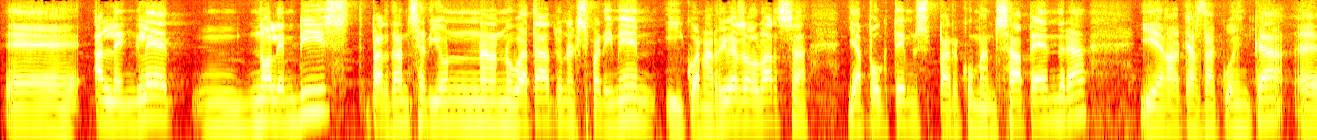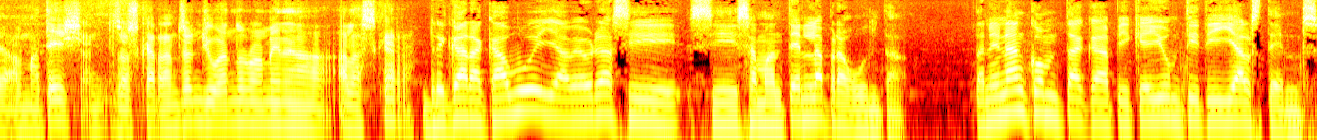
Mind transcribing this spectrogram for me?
Eh, L'Englet mm, no l'hem vist, per tant seria una novetat, un experiment, i quan arribes al Barça hi ha poc temps per començar a aprendre, i en el cas de Cuenca eh, el mateix. Els esquerrans han jugat normalment a, a l'esquerra. Ricard, acabo i a veure si, si se m'entén la pregunta. Tenint en compte que Piqué i Umtiti ja els tens,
